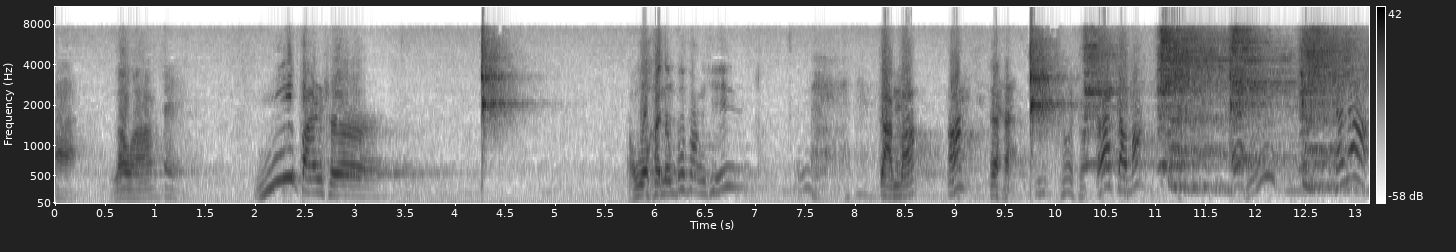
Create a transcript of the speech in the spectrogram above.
啊，老王，哎，你办事儿，我还能不放心？干嘛啊？你听我说，啊，干嘛？县长，啊，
